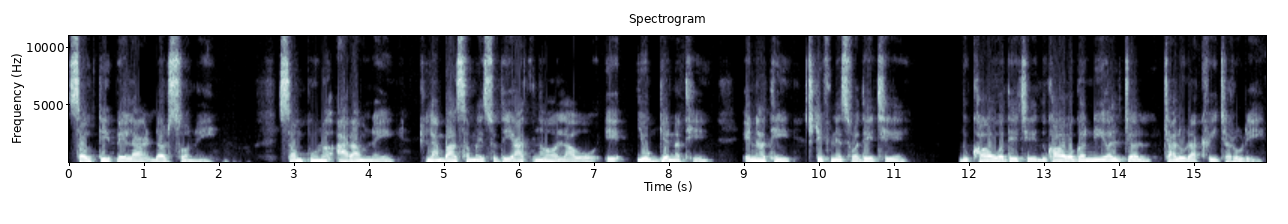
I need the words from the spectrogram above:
સૌથી પહેલાં ડરશો નહીં. સંપૂર્ણ આરામ નહીં. લાંબા સમય સુધી હાથ ન હલાવો એ યોગ્ય નથી. એનાથી સ્ટીફનેસ વધે છે દુખાવો વધે છે, દુખાવા વગરની હલચલ ચાલુ રાખવી જરૂરી.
